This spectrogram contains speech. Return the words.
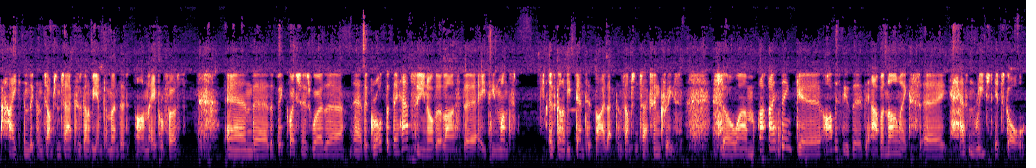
hike in the consumption tax is going to be implemented on April 1st. And uh, the big question is whether uh, the growth that they have seen over the last uh, 18 months is going to be dented by that consumption tax increase. So um, I, I think uh, obviously the, the Abenomics uh, hasn't reached its goal.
